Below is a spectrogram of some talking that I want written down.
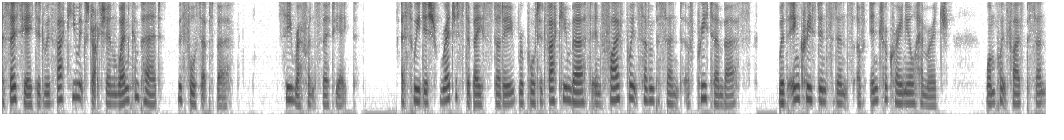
associated with vacuum extraction when compared with forceps birth. See reference 38. A Swedish register based study reported vacuum birth in 5.7% of preterm births, with increased incidence of intracranial hemorrhage 1.5%,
